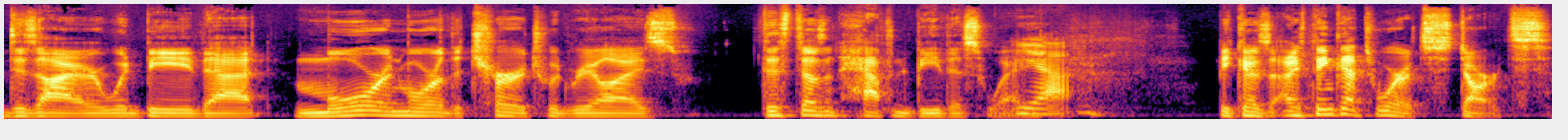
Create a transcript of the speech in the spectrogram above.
desire would be that more and more of the church would realize this doesn't have to be this way Yeah. because I think that's where it starts.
